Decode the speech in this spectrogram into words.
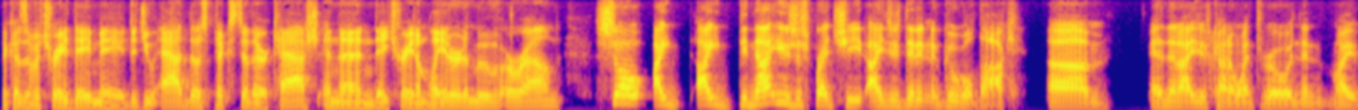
because of a trade they made, did you add those picks to their cash and then they trade them later to move around? So I I did not use a spreadsheet. I just did it in a Google Doc. Um, and then I just kind of went through, and then my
